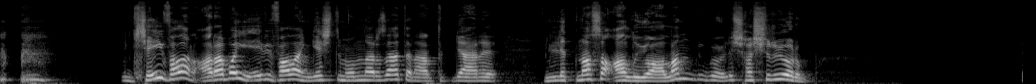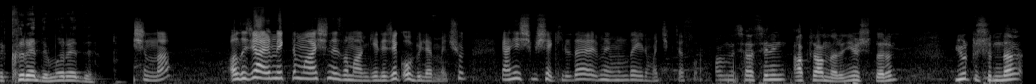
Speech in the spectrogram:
Şeyi falan arabayı evi falan geçtim onlar zaten artık yani millet nasıl alıyor alan böyle şaşırıyorum. Kredi mredi. yaşında. Alacağı emekli maaşı ne zaman gelecek o bile meçhul. Yani hiçbir şekilde memnun değilim açıkçası. Mesela senin akranların, yaşıtların yurt dışında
